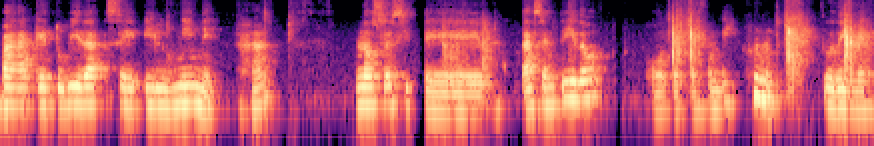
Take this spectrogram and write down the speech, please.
para que tu vida se ilumine, ajá. No sé si te ha sentido o te confundí. Tú dime,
